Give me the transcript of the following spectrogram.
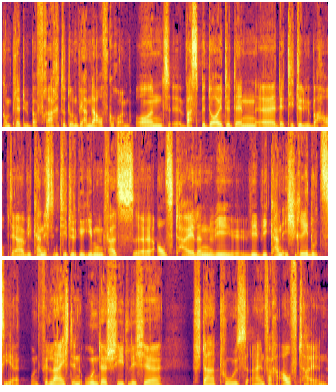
komplett überfrachtet und wir haben da aufgeräumt. Und äh, was bedeutet denn äh, der Titel überhaupt? Ja, wie kann ich den Titel gegebenenfalls äh, aufteilen? Wie, wie, wie kann ich reduzieren? Und vielleicht in unterschiedliche Status einfach aufteilen,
